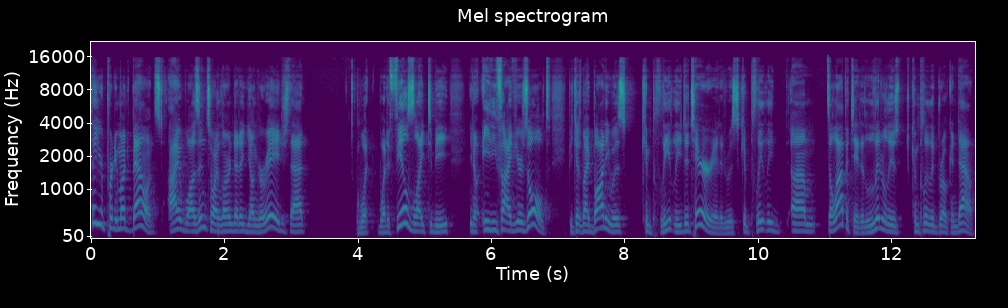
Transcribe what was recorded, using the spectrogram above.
that you're pretty much balanced. I wasn't, so I learned at a younger age that what what it feels like to be you know 85 years old because my body was completely deteriorated was completely um, dilapidated literally is completely broken down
